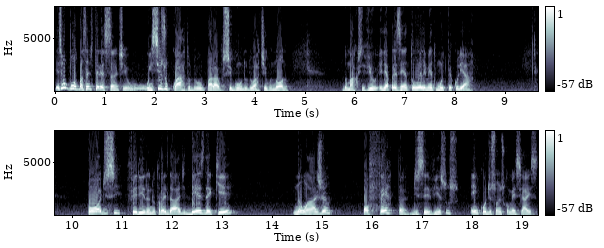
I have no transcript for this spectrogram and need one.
Esse é um ponto bastante interessante. O, inciso 4 do parágrafo 2 do artigo 9 do Marco Civil, ele apresenta um elemento muito peculiar. Pode-se ferir a neutralidade desde que não haja oferta de serviços em condições comerciais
